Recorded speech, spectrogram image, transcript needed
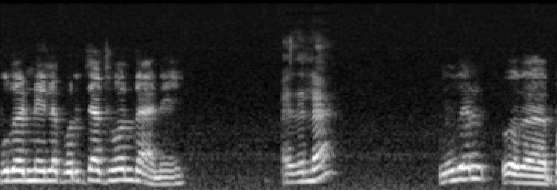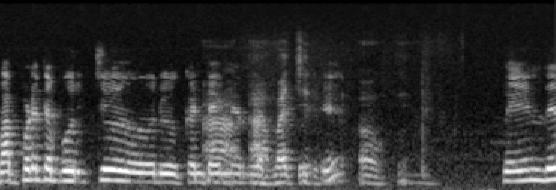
புதெண்ணெயில பொரிச்சா சோர்ந்தானே இதுல முதல் பப்படத்தை பொரிச்சு ஒரு கண்டெய்னர்ல ஓகே. பேந்து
